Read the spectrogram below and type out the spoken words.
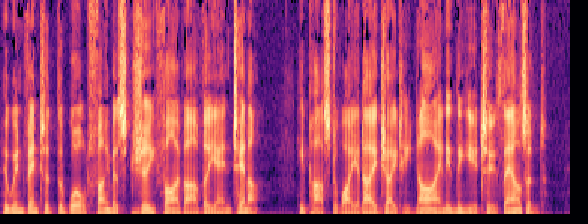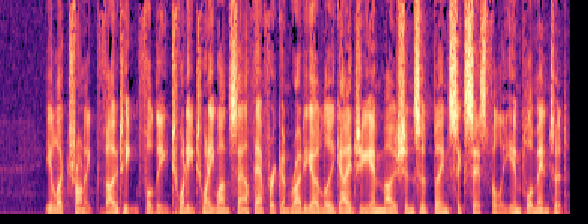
who invented the world famous G5RV antenna. He passed away at age 89 in the year 2000. Electronic voting for the 2021 South African Radio League AGM motions have been successfully implemented.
